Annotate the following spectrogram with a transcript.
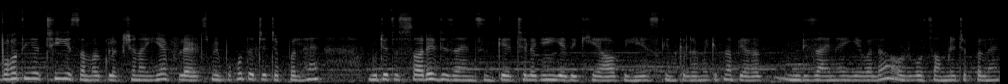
बहुत ही अच्छी ये समर कलेक्शन आई है फ्लैट्स में बहुत अच्छे चप्पल हैं। मुझे तो सारे डिज़ाइन इनके अच्छे लगे ये देखिए आप ये स्किन कलर में कितना प्यारा डिज़ाइन है ये वाला और वो सामने चप्पल है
